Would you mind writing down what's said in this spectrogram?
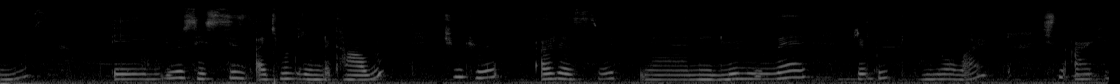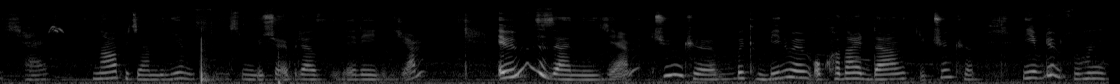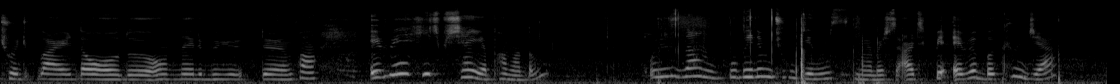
geldiniz. Ee, videoyu sessiz açmak zorunda kaldım. Çünkü Ares ve yani Lulu ve Robert uyuyorlar. Şimdi arkadaşlar ne yapacağım biliyor musunuz? Şimdi şöyle biraz ileriye gideceğim. Evimi düzenleyeceğim. Çünkü bakın benim evim o kadar dağınık ki. Çünkü niye biliyor musun? Hani çocuklar doğdu, onları büyüttüm falan. Eve hiçbir şey yapamadım. O yüzden bu benim çok canımı sıkmaya başladı. Artık bir eve bakınca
